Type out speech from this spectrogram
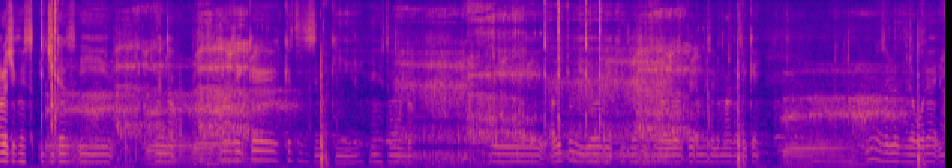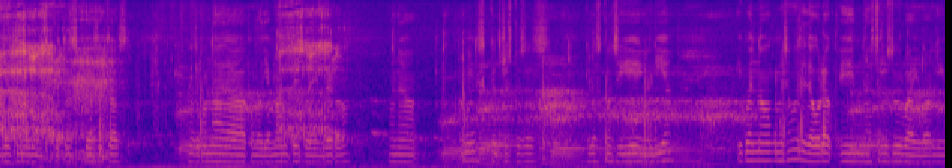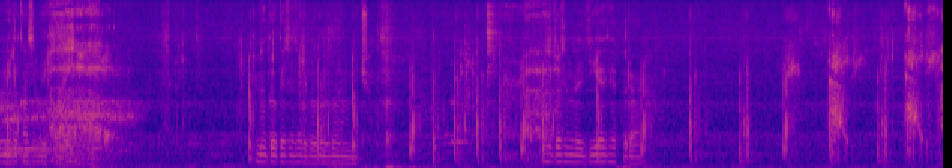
Hola chicos y chicas y bueno, no sé qué, qué estás haciendo aquí en este mundo. Eh, hecho un video de que es Salvador pero me salió mal así que vamos a hacerlo desde ahora y ya tengo algunas cosas. No tengo nada como diamantes para venderlo. Bueno, algunas que otras cosas que los conseguí en el día. Y bueno, comenzamos desde ahora en nuestro survival y mira casi me cae. No creo que ese servidor dure mucho. La situación del día hay que esperar.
